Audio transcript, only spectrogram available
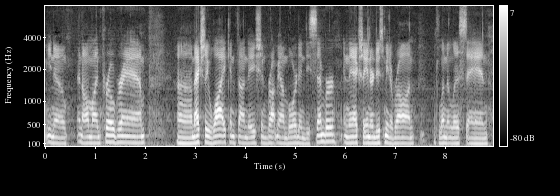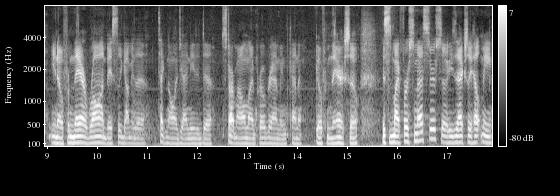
you know, an online program, um, actually, Wyakin Foundation brought me on board in December, and they actually introduced me to Ron with Limbitless, and you know, from there, Ron basically got me the technology I needed to start my online program and kind of go from there. So this is my first semester, so he's actually helped me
